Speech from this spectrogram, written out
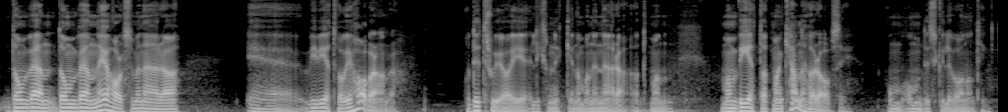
de, vän, de vänner jag har som är nära, eh, vi vet vad vi har varandra. Och det tror jag är liksom nyckeln när man är nära. Att man, man vet att man kan höra av sig om, om det skulle vara någonting.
